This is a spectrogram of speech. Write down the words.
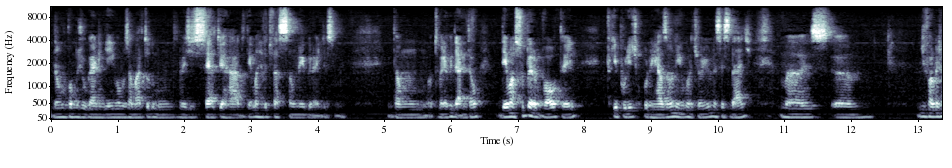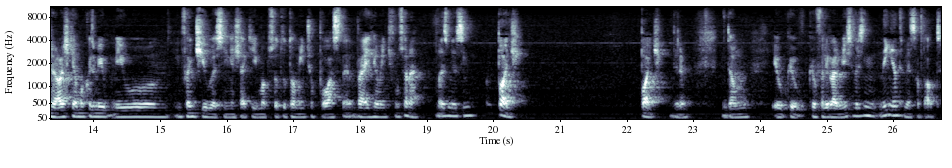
não vamos julgar ninguém, vamos amar todo mundo, não existe certo e errado, tem uma relativação meio grande, assim. Então, eu tomei cuidado. Então, dei uma super volta aí, fiquei político por razão nenhuma, não tinha nenhuma necessidade, mas, uh, de forma geral, acho que é uma coisa meio, meio infantil, assim, achar que uma pessoa totalmente oposta vai realmente funcionar. Mas, mesmo assim, pode. Pode, entendeu? Então, eu, que eu, que eu falei lá no início, mas assim, nem entra nessa pauta,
